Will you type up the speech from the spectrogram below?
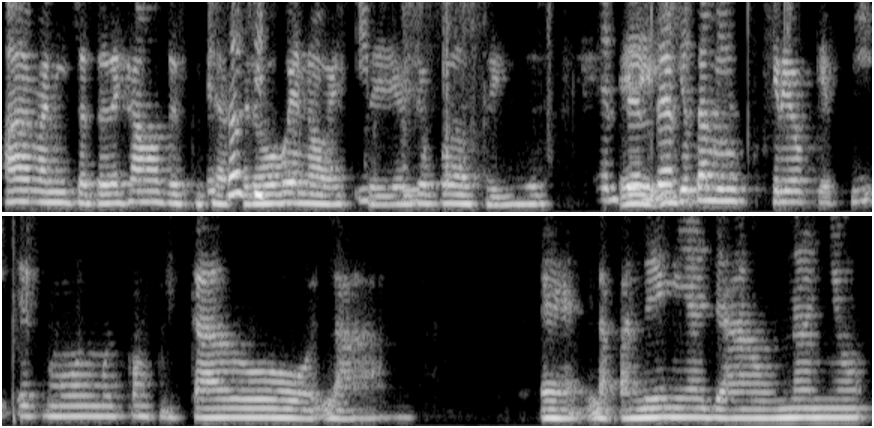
Ay, manita, te dejamos de escuchar, pero bueno, este, yo puedo seguir. Eh, y yo también creo que sí, es muy, muy complicado la, eh, la pandemia, ya un año.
